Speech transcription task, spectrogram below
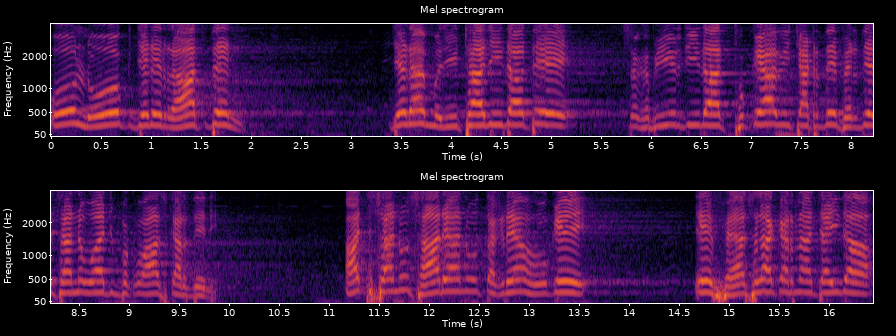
ਉਹ ਲੋਕ ਜਿਹੜੇ ਰਾਤ ਦਿਨ ਜਿਹੜਾ ਮਜੀਠਾ ਜੀ ਦਾ ਤੇ ਸੁਖਬੀਰ ਜੀ ਦਾ ਥੁੱਕਿਆ ਵੀ ਚੱਟਦੇ ਫਿਰਦੇ ਸਨ, ਉਹ ਅੱਜ ਬਕਵਾਸ ਕਰਦੇ ਨੇ। ਅੱਜ ਸਾਨੂੰ ਸਾਰਿਆਂ ਨੂੰ ਤਗੜਿਆਂ ਹੋ ਕੇ ਇਹ ਫੈਸਲਾ ਕਰਨਾ ਚਾਹੀਦਾ।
